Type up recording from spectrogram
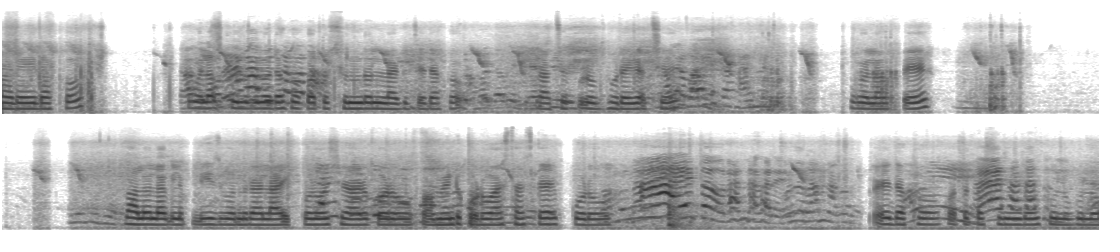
আর এই দেখো গোলাপ ফুলগুলো দেখো, কত সুন্দর লাগছে, দেখো। গাছে পুরো ভরে গেছে গোলাপে। ভালো লাগলে প্লিজ বন্ধুরা লাইক করো শেয়ার করো কমেন্ট করো আর সাবস্ক্রাইব করো। এই দেখো, কতটা সুন্দর ফুলগুলো।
